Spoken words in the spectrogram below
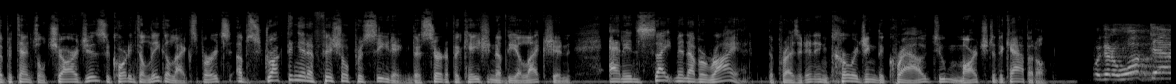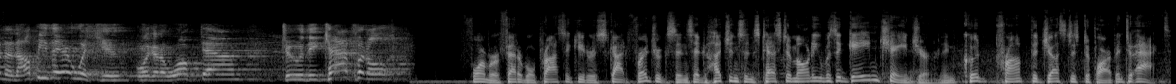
The potential charges, according to legal experts, obstructing an official proceeding, the certification of the election, and incitement of a riot. The president encouraging the crowd to march to the Capitol. We're going to walk down, and I'll be there with you. We're going to walk down to the Capitol. Former federal prosecutor Scott Frederickson said Hutchinson's testimony was a game changer and could prompt the Justice Department to act.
